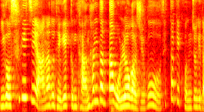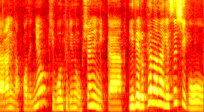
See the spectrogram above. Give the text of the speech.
이거 숙이지 않아도 되게끔 단 한 단 딱 올려가지고 세탁기 건조기 나란히 놨거든요. 기본 드리는 옵션이니까 이대로 편안하게 쓰시고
